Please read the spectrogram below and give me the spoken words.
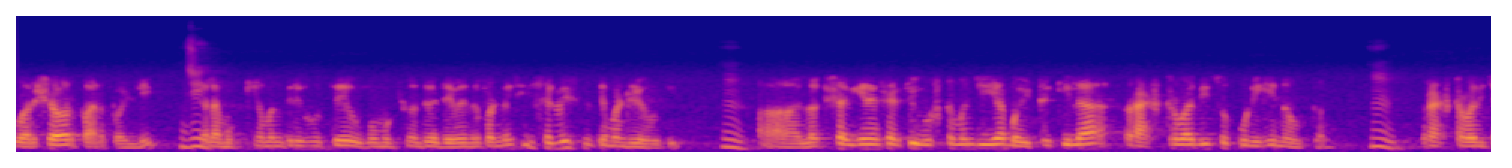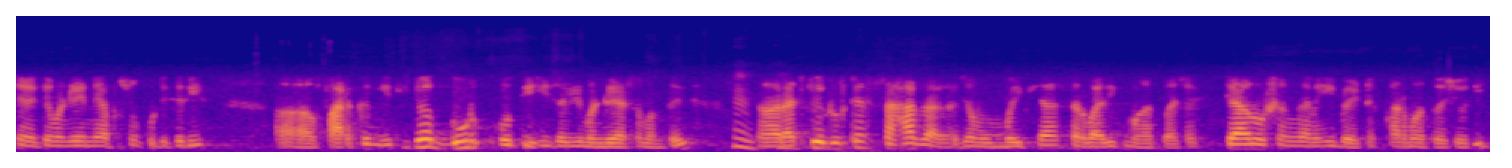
वर्षावर पार पडली. त्याला मुख्यमंत्री होते उपमुख्यमंत्री देवेंद्र फडणवीस ही सगळीच नेते मंडळी होती लक्षात घेण्यासारखी गोष्ट म्हणजे या बैठकीला राष्ट्रवादीचं कुणीही नव्हतं. राष्ट्रवादीच्या नेते मंडळींनी यापासून कुठेतरी फारकत घेतली किंवा दूर होती ही सगळी मंडळी असं म्हणता येईल. हं. अं, राजकीय दृष्ट्या सहा जागा ज्या मुंबईतल्या सर्वाधिक महत्त्वाच्या त्या अनुषंगाने ही बैठक फार महत्वाची होती.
